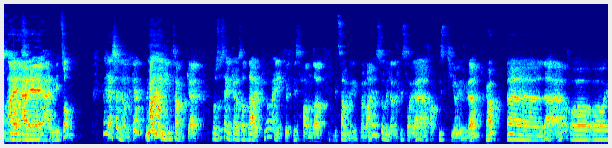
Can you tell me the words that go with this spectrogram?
Er, er, det- er det litt sånn? Nei, jeg kjenner han ikke. Det er min tanke. Men så tenker jeg også at det er jo ikke noe enkelt hvis han da blir sammenlignet med meg, så vil han ikke svare. Jeg er faktisk ti år yngre. Ja. Uh, det er jeg. Og, og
